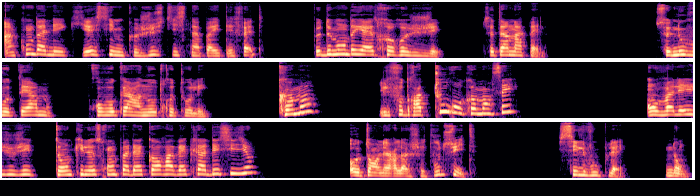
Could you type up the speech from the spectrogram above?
Un condamné qui estime que justice n'a pas été faite peut demander à être rejugé. C'est un appel. Ce nouveau terme provoqua un autre tollé. Comment? Il faudra tout recommencer? On va les juger tant qu'ils ne seront pas d'accord avec la décision? Autant les relâcher tout de suite. S'il vous plaît, non,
